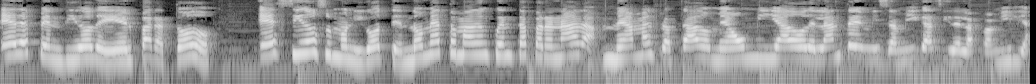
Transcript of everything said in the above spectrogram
he dependido de él para todo. He sido su monigote, no me ha tomado en cuenta para nada, me ha maltratado, me ha humillado delante de mis amigas y de la familia.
